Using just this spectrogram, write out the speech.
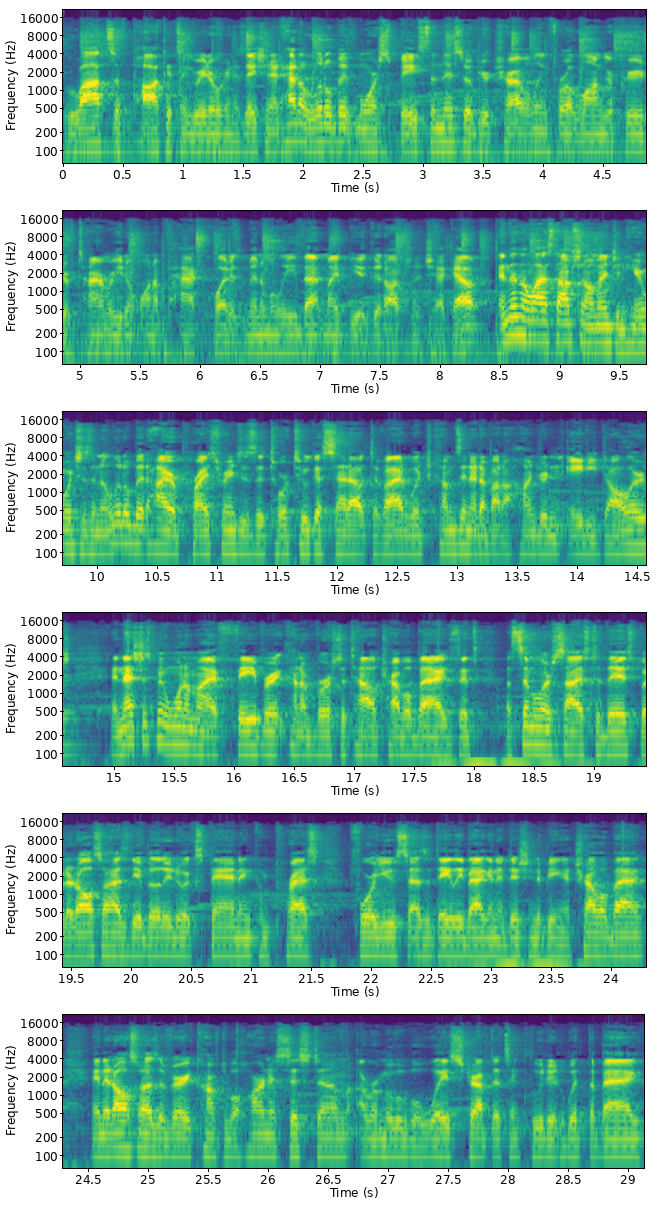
lots of pockets and great organization. It had a little bit more space than this, so if you're traveling for a longer period of time or you don't want to pack quite as minimally, that might be a good option to check out. And then the last option I'll mention here, which is in a little bit higher price range, is the Tortuga Setout Divide, which comes in at about $180. And that's just been one of my favorite kind of versatile travel bags. It's a similar size to this, but it also has the ability to expand and compress for use as a daily bag in addition to being a travel bag. And it also has a very comfortable harness system, a removable waist strap that's included with the bag,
